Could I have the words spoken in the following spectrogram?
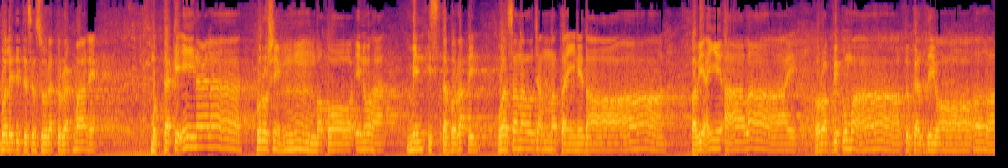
বলে দিতেছেন সুরাতুর রহমানে মুত্তাকিইন আলা ফুরুশিম বাতাইনুহা মিন ইস্তাবরাকিন ওয়া সানাল জান্নাতাইন দান। فبأي آلاء ربكما تكذبان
